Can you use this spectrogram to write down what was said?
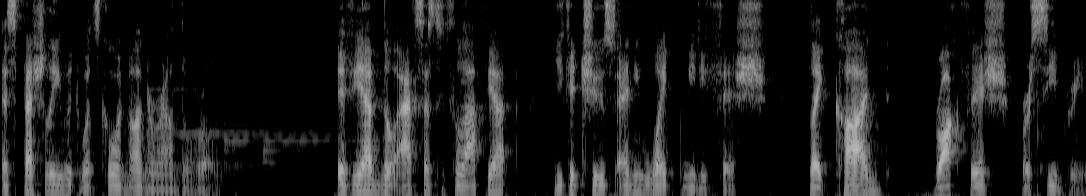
especially with what's going on around the world. If you have no access to tilapia, you could choose any white meaty fish, like cod, rockfish, or sea bream.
